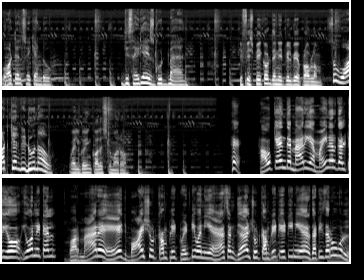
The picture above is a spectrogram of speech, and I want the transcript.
What else we can do? This idea is good man. If we speak out, then it will be a problem. So what can we do now? While going college tomorrow. Heh, How can they marry a minor girl to you? You only tell. For marriage, boy should complete 21 years and girl should complete 18 years. That is the rule.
